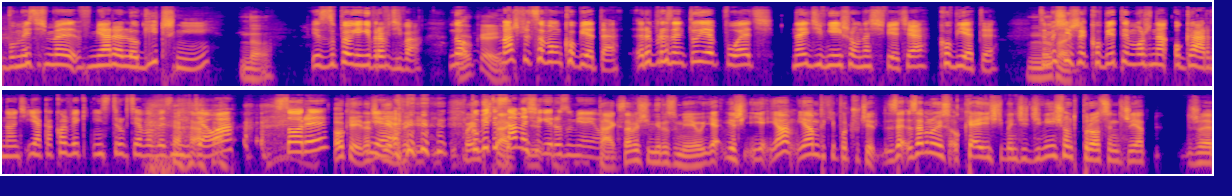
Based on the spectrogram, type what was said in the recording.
bo my jesteśmy w miarę logiczni, No. jest zupełnie nieprawdziwa. No, Okej. masz przed sobą kobietę. Reprezentuje płeć najdziwniejszą na świecie kobiety. Ty no myślisz, tak. że kobiety można ogarnąć i jakakolwiek instrukcja wobec nich działa? Sorry. Okej, znaczy Nie. nie. ci Kobiety tak, same się nie rozumieją. Tak, same się nie rozumieją. Ja, wiesz, ja, ja, ja mam takie poczucie, ze, ze mną jest ok, jeśli będzie 90%, że ja, że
